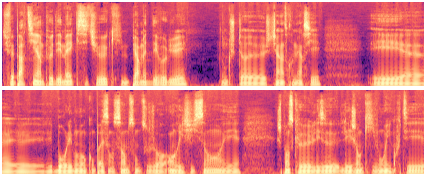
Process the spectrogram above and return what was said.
tu fais partie un peu des mecs, si tu veux, qui me permettent d'évoluer. Donc je, te, je tiens à te remercier. Et bon, les moments qu'on passe ensemble sont toujours enrichissants et je pense que les, les gens qui vont écouter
